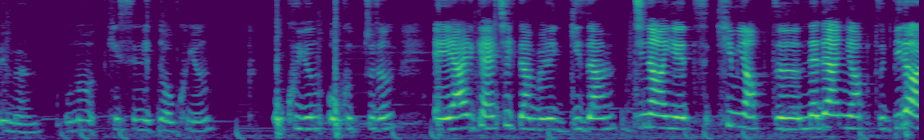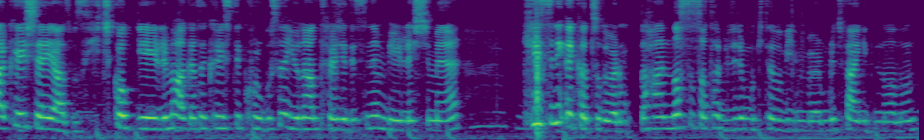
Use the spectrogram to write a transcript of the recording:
Bilmiyorum. Bunu kesinlikle okuyun. Okuyun, okutturun. Eğer gerçekten böyle gizem, cinayet, kim yaptı, neden yaptı, biri arkaya şey yazmış. Hitchcock gerilimi, Agatha Christie kurgusu Yunan trajedisinin birleşimi. Kesinlikle katılıyorum. Daha nasıl satabilirim bu kitabı bilmiyorum. Lütfen gidin alın.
